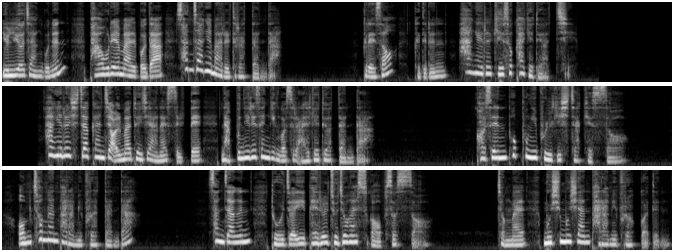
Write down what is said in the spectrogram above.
율리오 장군은 바울의 말보다 선장의 말을 들었단다. 그래서 그들은 항해를 계속하게 되었지. 항해를 시작한 지 얼마 되지 않았을 때 나쁜 일이 생긴 것을 알게 되었단다. 거센 폭풍이 불기 시작했어. 엄청난 바람이 불었단다. 선장은 도저히 배를 조종할 수가 없었어. 정말 무시무시한 바람이 불었거든.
